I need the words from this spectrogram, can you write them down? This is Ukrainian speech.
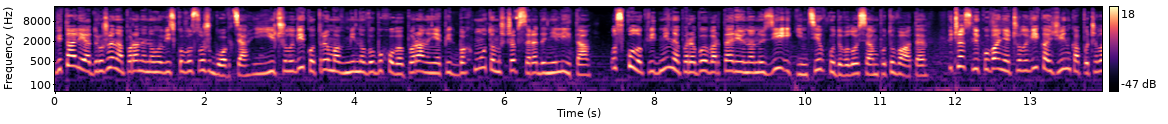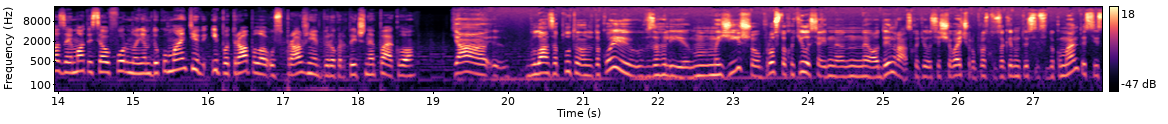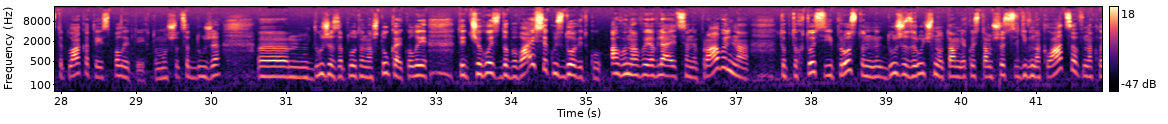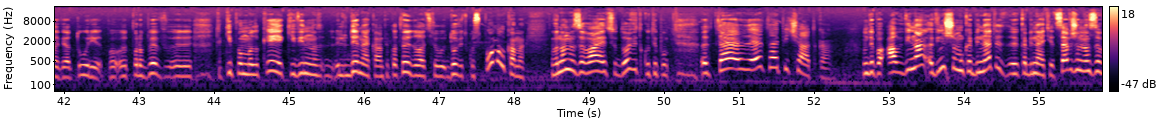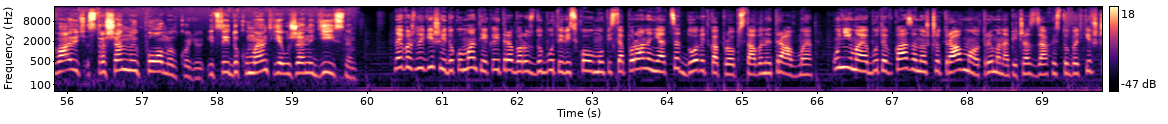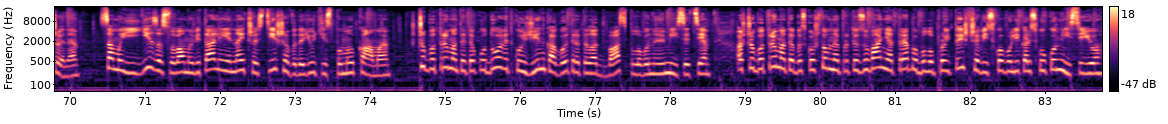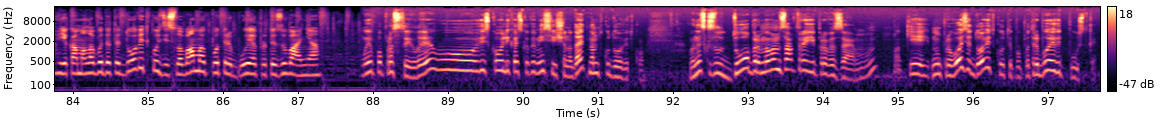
Віталія дружина пораненого військовослужбовця. Її чоловік отримав мінно-вибухове поранення під Бахмутом ще всередині літа. Осколок від міни перебив артерію на нозі і кінцівку довелося ампутувати. Під час лікування чоловіка жінка почала займатися оформленням документів і потрапила у справжнє бюрократичне пекло. Я е, була заплутана до такої взагалі межі, що просто хотілося і не, один раз, хотілося щовечора просто закинути всі ці документи, сісти, плакати і спалити їх, тому що це дуже, е, дуже заплутана штука. І коли ти чогось добиваєшся, якусь довідку, а вона виявляється неправильна, тобто хтось її просто не дуже зручно там якось там щось сидів наклацав на клавіатурі, поробив е, такі помилки, які він людина, яка, наприклад, видала цю довідку з помилками, вона називає цю довідку, типу, та це печатка. Ну, типу, а в віна- в іншому кабінеті, кабінеті це вже називають страшенною помилкою, і цей документ є вже недійсним. Найважливіший документ, який треба роздобути військовому після поранення, це довідка про обставини травми. У ній має бути вказано, що травма отримана під час захисту батьківщини. Саме її, за словами Віталії, найчастіше видають із помилками. Щоб отримати таку довідку, жінка витратила два з половиною місяці. А щоб отримати безкоштовне протезування, треба було пройти ще військово-лікарську комісію, яка мала видати довідку зі словами потребує протезування. Ми попросили у військово-лікарської комісії, що надайте нам таку довідку. Вони сказали, добре, ми вам завтра її привеземо. Окей, ну привозять довідку, типу, потребує відпустки.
